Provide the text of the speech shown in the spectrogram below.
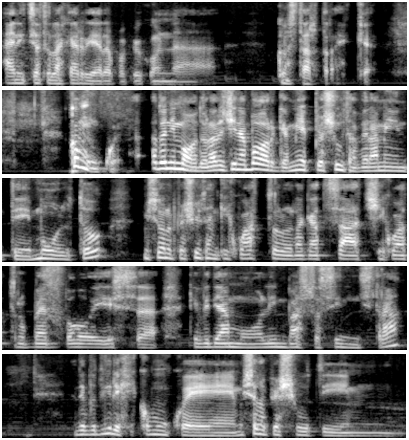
ha iniziato la carriera proprio con, uh, con Star Trek. Comunque, ad ogni modo, la Regina Borg mi è piaciuta veramente molto. Mi sono piaciuti anche i quattro ragazzacci, quattro bad boys uh, che vediamo lì in basso a sinistra. Devo dire che comunque mi sono piaciuti mh,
